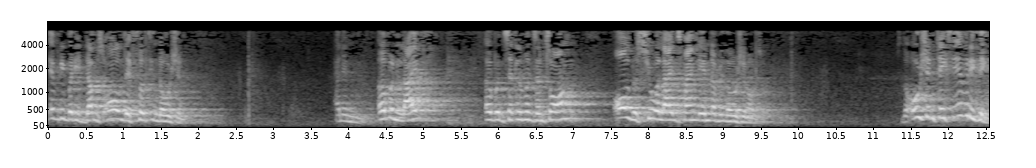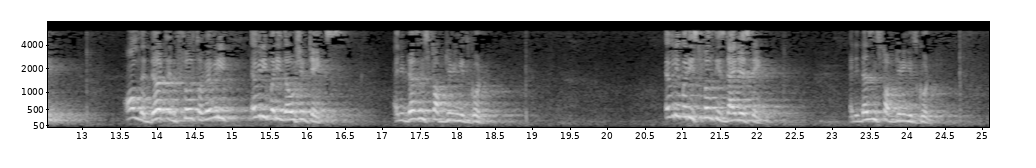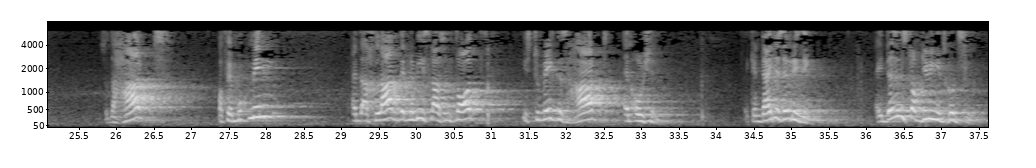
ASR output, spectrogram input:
everybody dumps all their filth in the ocean. And in urban life, urban settlements and so on, all the sewer lines finally end up in the ocean also. So the ocean takes everything. All the dirt and filth of every, everybody the ocean takes. And it doesn't stop giving its good. Everybody's filth is digesting. And it doesn't stop giving its good. So the heart of a mu'min and the akhlaq that Nabi Sallallahu taught is to make this heart an ocean. It can digest everything. It doesn't stop giving its good still.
